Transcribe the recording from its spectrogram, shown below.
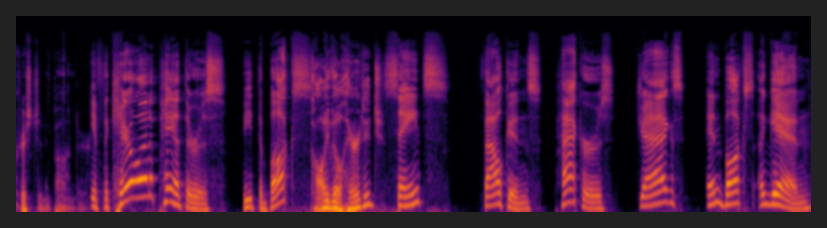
Christian Ponder. If the Carolina Panthers beat the Bucks, Colleyville Heritage. Saints, Falcons, Packers, Jags, and Bucks again,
